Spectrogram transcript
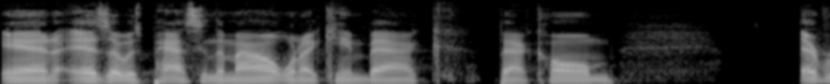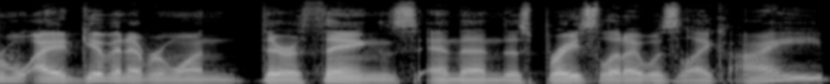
And as I was passing them out when I came back back home, everyone I had given everyone their things, and then this bracelet. I was like, I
